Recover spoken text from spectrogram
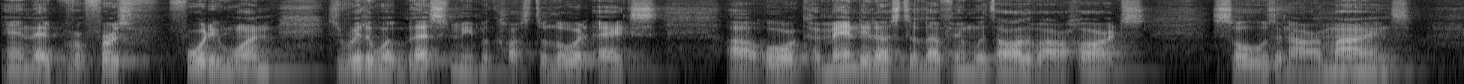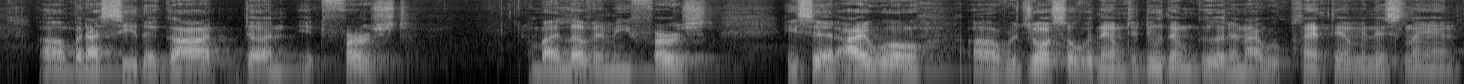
And that verse 41 is really what blessed me because the Lord asks uh, or commanded us to love Him with all of our hearts, souls, and our minds. Uh, but I see that God done it first by loving me first. He said, I will uh, rejoice over them to do them good, and I will plant them in this land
